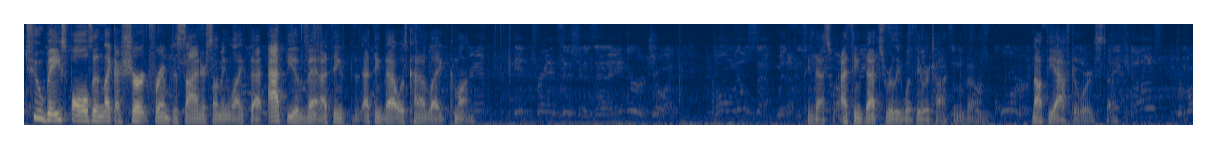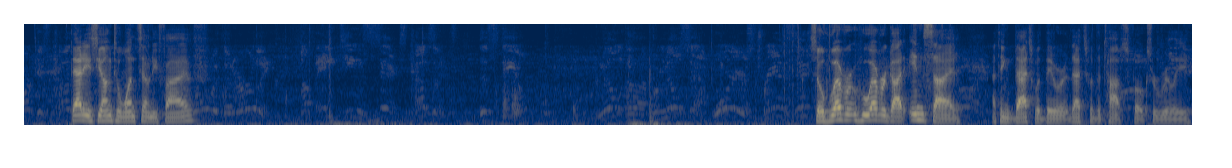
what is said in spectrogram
two baseballs and like a shirt for him to sign or something like that at the event. I think I think that was kind of like, come on. I think that's I think that's really what they were talking about, not the afterwards stuff. Thaddeus Young to 175. So whoever whoever got inside, I think that's what they were. That's what the Topps folks were really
